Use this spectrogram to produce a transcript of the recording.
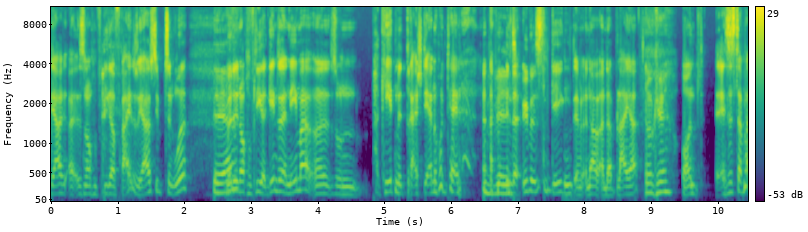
ja, ist noch ein Flieger frei. So, ja, 17 Uhr. Ja. Würde noch ein Flieger gehen. Der Nehmer, äh, so ein Paket mit Drei-Sterne-Hotel in der übelsten Gegend der, an der Playa. Okay. Und es ist dann,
